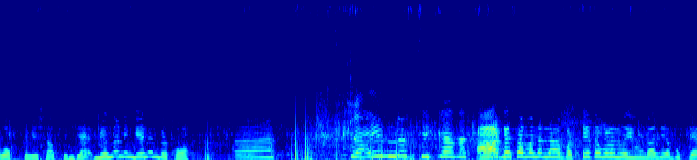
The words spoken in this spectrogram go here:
ಹೋಗ್ತೀವಿ ಶಾಪಿಂಗ್ಗೆ ನೀನು ನಿಂಗೆ ಏನೇನು ಬೇಕು? ಆಟ ಸಾಮಾನೆಲ್ಲ ಬಟ್ಟೆ ತಗೊಳ್ಳಲ್ವ ಯುಗಾದಿ ಹಬ್ಬಕ್ಕೆ?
